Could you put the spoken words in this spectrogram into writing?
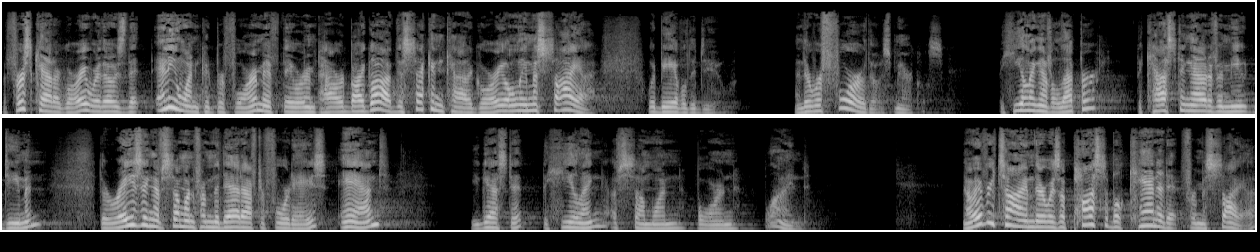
The first category were those that anyone could perform if they were empowered by God. The second category, only Messiah would be able to do. And there were four of those miracles the healing of a leper, the casting out of a mute demon, the raising of someone from the dead after four days, and, you guessed it, the healing of someone born blind. Now, every time there was a possible candidate for Messiah,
